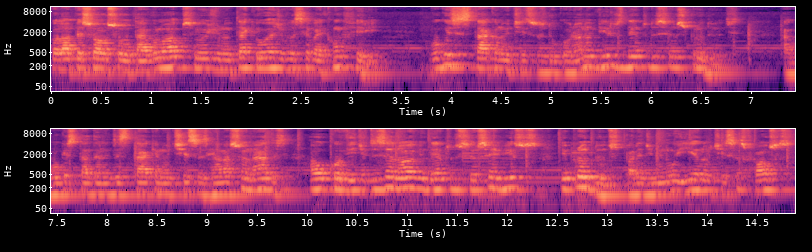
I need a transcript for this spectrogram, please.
Olá pessoal, eu sou Otávio Lopes e hoje no TechWord você vai conferir. Google destaca notícias do coronavírus dentro dos seus produtos. A Google está dando destaque a notícias relacionadas ao Covid-19 dentro dos seus serviços e produtos para diminuir as notícias falsas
